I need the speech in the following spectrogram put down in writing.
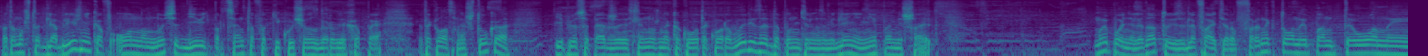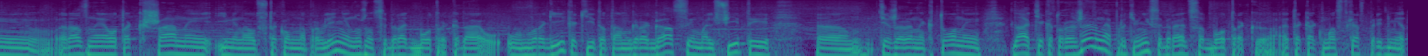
Потому что для ближников он наносит 9% от текущего здоровья хп. Это классная штука. И плюс, опять же, если нужно какого-то кора вырезать, дополнительное замедление не помешает. Мы поняли, да, то есть для файтеров френектоны, пантеоны, разные вот акшаны, именно вот в таком направлении нужно собирать ботра, когда у враги какие-то там грагасы, мальфиты, эм, те же ренектоны, да, те, которые жирные, против них собирается ботрак, это как must-have предмет.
